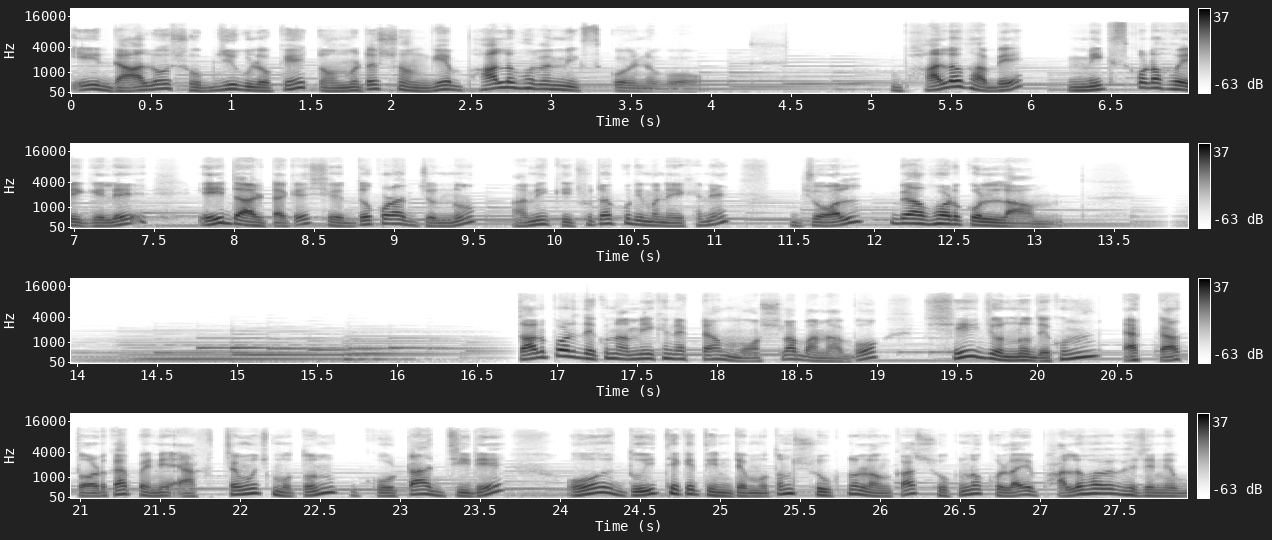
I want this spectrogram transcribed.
এই ডাল ও সবজিগুলোকে টমেটোর সঙ্গে ভালোভাবে মিক্স করে নেব। ভালোভাবে মিক্স করা হয়ে গেলে এই ডালটাকে সেদ্ধ করার জন্য আমি কিছুটা পরিমাণে এখানে জল ব্যবহার করলাম। তারপর দেখুন আমি এখানে একটা মশলা বানাবো। সেই জন্য দেখুন একটা তড়কা প্যানে এক চামচ মতন গোটা জিরে ও দুই থেকে তিনটে মতন শুকনো লঙ্কা, শুকনো খোলায় ভালোভাবে ভেজে নেব।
